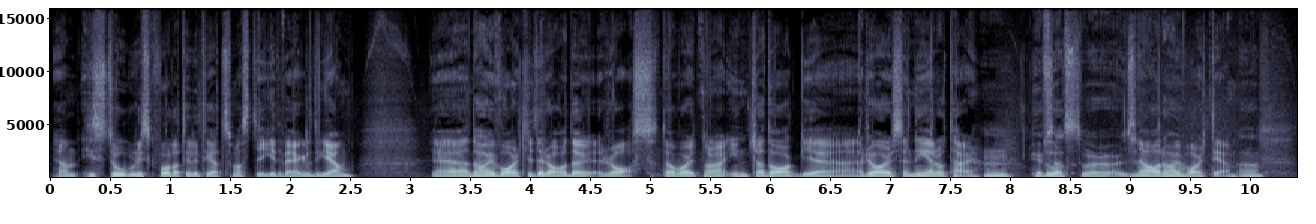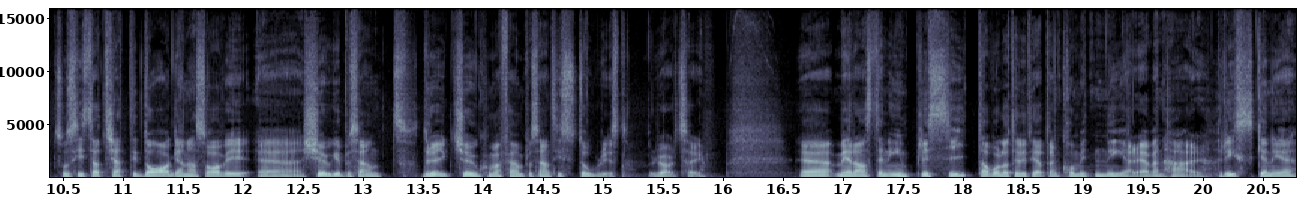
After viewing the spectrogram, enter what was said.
en historisk volatilitet som har stigit iväg lite grann. Eh, det har ju varit lite rader, ras. Det har varit några intradag-rörelser neråt här. Mm. Hyfsat Då- stora rörelser. Ja, det har ju varit det. Ja. Så sista 30 dagarna så har vi eh, 20 procent, drygt 20,5 procent historiskt rört sig. Eh, Medan den implicita volatiliteten kommit ner även här. Risken är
